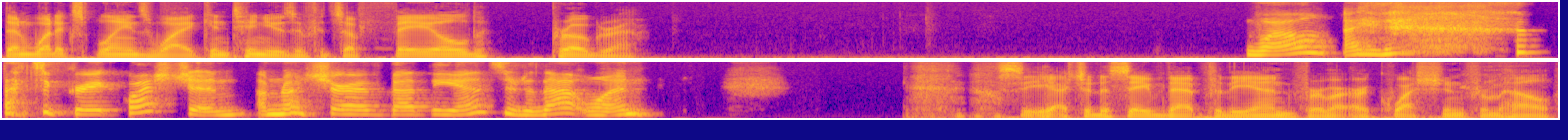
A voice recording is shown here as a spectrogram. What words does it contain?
Then what explains why it continues if it's a failed program? Well, I, that's a great question. I'm not sure I've got the answer to that one. See, I should have saved that for the end for our question from hell.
